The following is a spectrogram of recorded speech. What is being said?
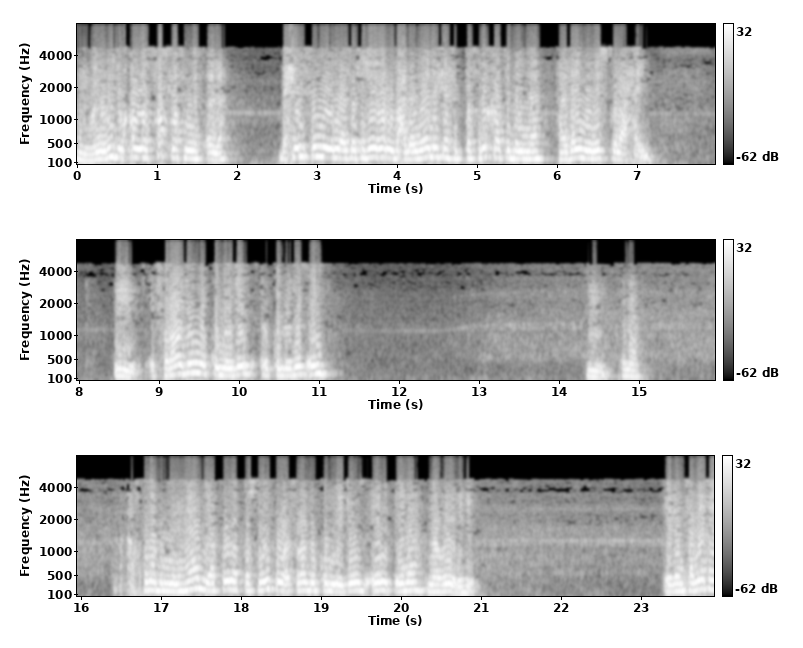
ونريد القول الفصل في المسألة بحيث لا تتجاهل بعد ذلك في التفرقة بين هذين الاصطلاحين. إفراد كل جزء كل جزء تمام. أخونا بالمنهال يقول التصنيف وإفراد كل جزء إلى نظيره. إذا فمتى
